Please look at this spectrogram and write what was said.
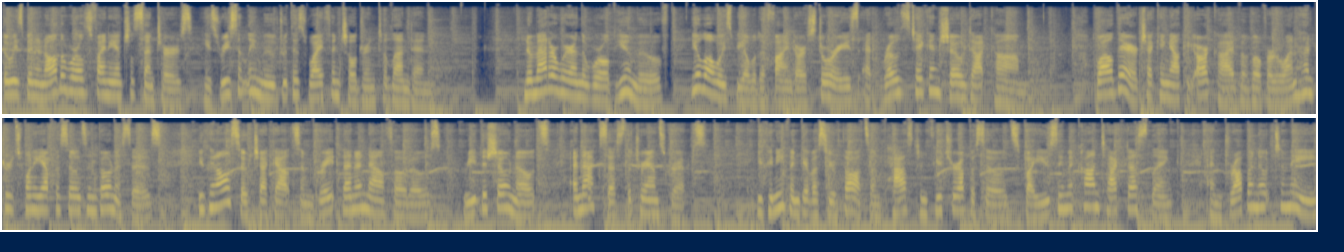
Though he's been in all the world's financial centers, he's recently moved with his wife and children to London. No matter where in the world you move, you'll always be able to find our stories at roadstakenshow.com. While there checking out the archive of over 120 episodes and bonuses, you can also check out some great then and now photos, read the show notes, and access the transcripts. You can even give us your thoughts on past and future episodes by using the Contact Us link and drop a note to me,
